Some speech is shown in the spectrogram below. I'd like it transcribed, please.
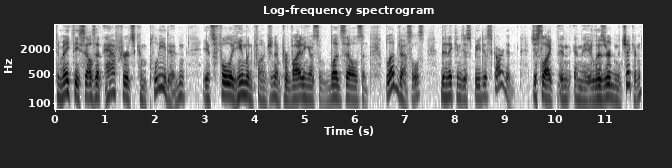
to make these cells that after it's completed, it's fully human function and providing us with blood cells and blood vessels, then it can just be discarded. Just like in, in the lizard and the chicken,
